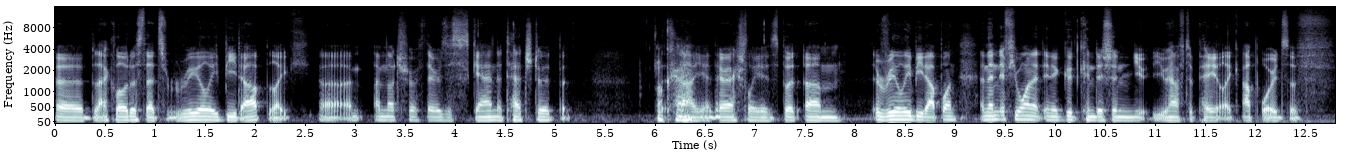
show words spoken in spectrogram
uh, Black Lotus that's really beat up. Like, uh, I'm, I'm not sure if there's a scan attached to it, but Okay. uh, yeah, there actually is, but um, a really beat up one. And then if you want it in a good condition, you you have to pay like upwards of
